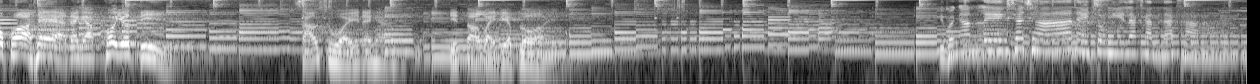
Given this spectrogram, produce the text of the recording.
พ่อพ่อแท้นะครับโคโยตีสาวสวยนะครับติดต่อไว้เรียบร้อยอยู่บนงานเพลงช้าๆ ในช่วงนี้แล้วกันนะคะ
